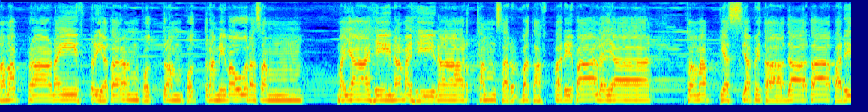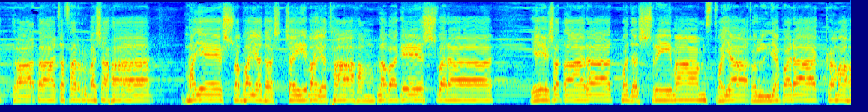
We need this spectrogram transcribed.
मम प्राणैः प्रियतरम् पुत्रम् पुत्रमिवौरसम् मया हीनमहीनार्थम् सर्वतः परिपालय। त्वमप्यस्य पिता दाता परित्राता च सर्वशः। भयेष्वभयदश्चैव यथाहम् प्लवगेश्वर। एष तारात्मज श्रीमांस्त्वया तुल्यपराक्रमः।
